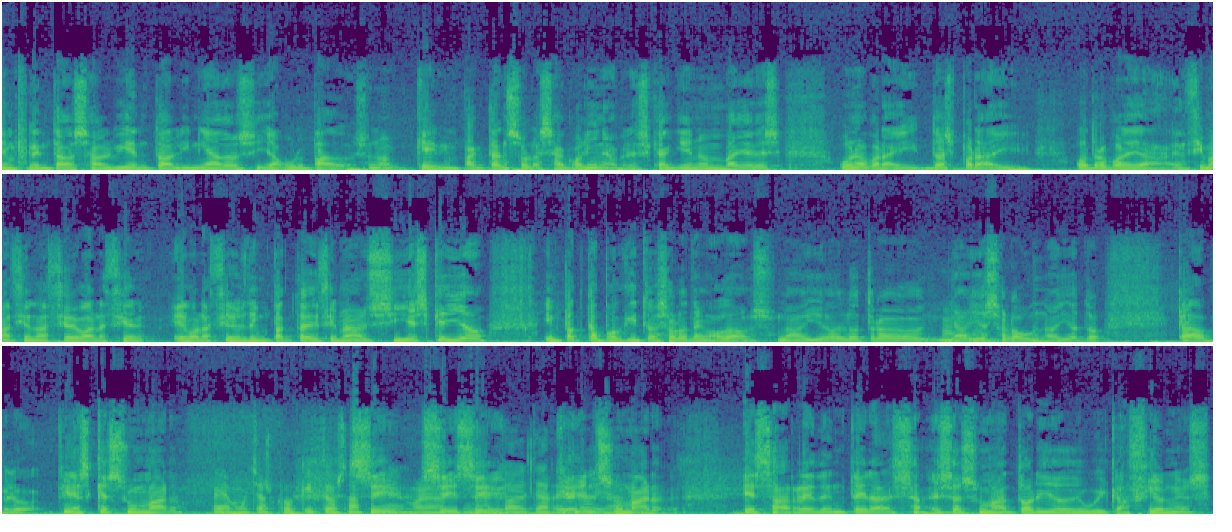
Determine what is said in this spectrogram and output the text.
enfrentados al viento, alineados y agrupados, ¿no? Que impactan solo esa colina, pero es que aquí en un valle ves uno por ahí, dos por ahí, otro por allá, encima haciendo evaluación, evaluaciones de impacto y decir, no, si es que yo impacto poquito, solo tengo dos, ¿no? Yo el otro, no, yo solo uno y otro. Claro, pero tienes que sumar. Pero muchos poquitos hacen, sí, sí, sí. el, el sumar esa red entera, ese sumatorio de ubicaciones,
